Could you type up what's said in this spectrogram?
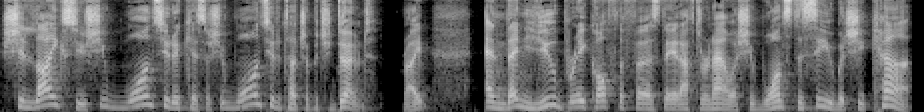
She likes you, she wants you to kiss her, she wants you to touch her, but you don't, right? And then you break off the first date after an hour. She wants to see you, but she can't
